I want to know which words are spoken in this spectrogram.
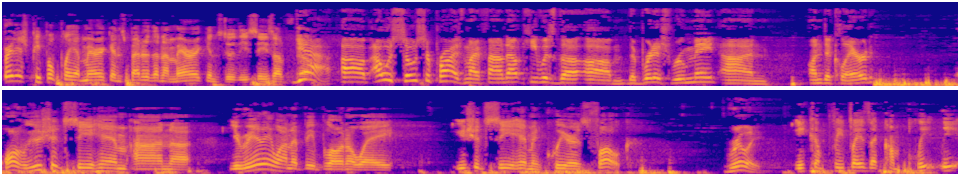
British people play Americans better than Americans do these days. on film. Yeah, uh, I was so surprised when I found out he was the um, the British roommate on Undeclared. Oh, you should see him on. Uh, you really want to be blown away? You should see him in Queer as Folk. Really? He, com- he plays a completely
